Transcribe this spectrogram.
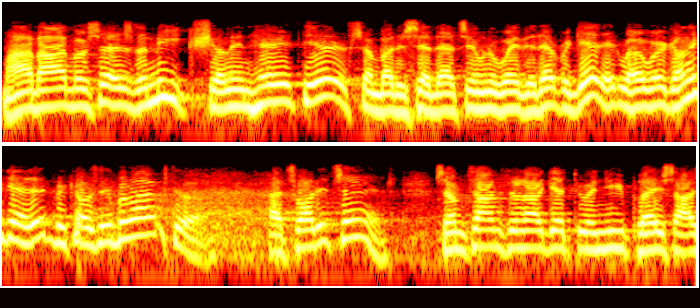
My Bible says the meek shall inherit the earth. Somebody said that's the only way they'd ever get it. Well, we're going to get it because it belongs to us. That's what it says. Sometimes when I get to a new place, I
